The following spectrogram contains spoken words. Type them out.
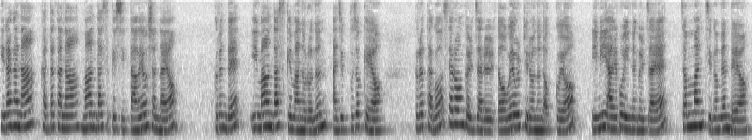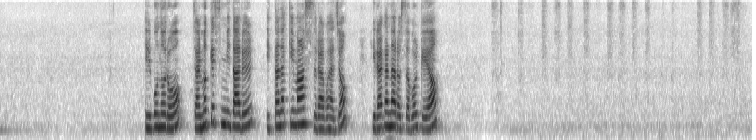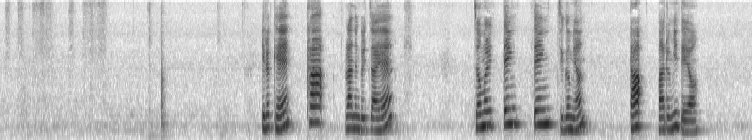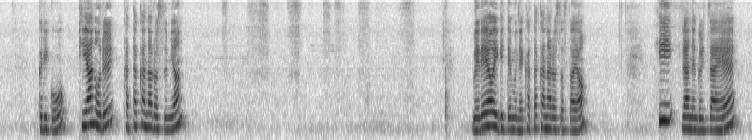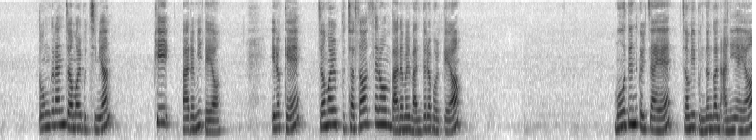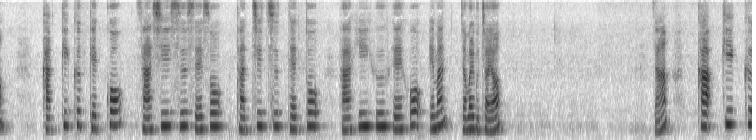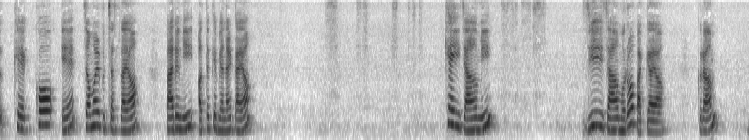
히라가나, 카타카나 45개씩 다 외우셨나요? 그런데 이 45개만으로는 아직 부족해요. 그렇다고 새로운 글자를 더 외울 필요는 없고요. 이미 알고 있는 글자에 점만 찍으면 돼요. 일본어로 잘 먹겠습니다를 이따다키마스라고 하죠. 히라가나로 써볼게요. 이렇게 타라는 글자에 점을 땡땡 찍으면 다 발음이 돼요. 그리고 피아노를 카타카나로 쓰면 외래어이기 때문에 카타카나로 썼어요. 히라는 글자에 동그란 점을 붙이면 피 발음이 돼요. 이렇게 점을 붙여서 새로운 발음을 만들어 볼게요. 모든 글자에 점이 붙는 건 아니에요. 각키 크 케코 사시스세소 다치츠테토 하히흐헤호에만 점을 붙여요. 자, 카키크 케코에 점을 붙였어요. 발음이 어떻게 변할까요? K 자음이 G 자음으로 바뀌어요. 그럼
